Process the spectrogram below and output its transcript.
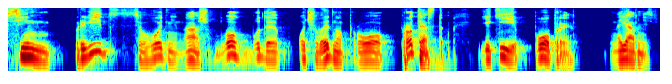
Всім привіт! Сьогодні наш блог буде очевидно про протести, які, попри наявність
